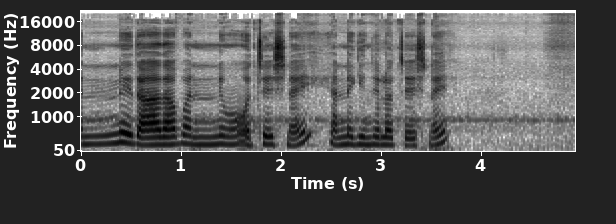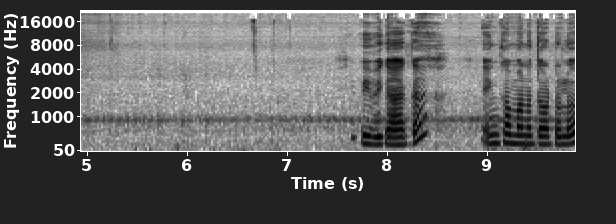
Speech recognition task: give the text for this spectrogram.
అన్నీ దాదాపు అన్నీ వచ్చేసినాయి అన్ని గింజలు వచ్చేసినాయి. ఇవి కాక ఇంకా మన తోటలో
